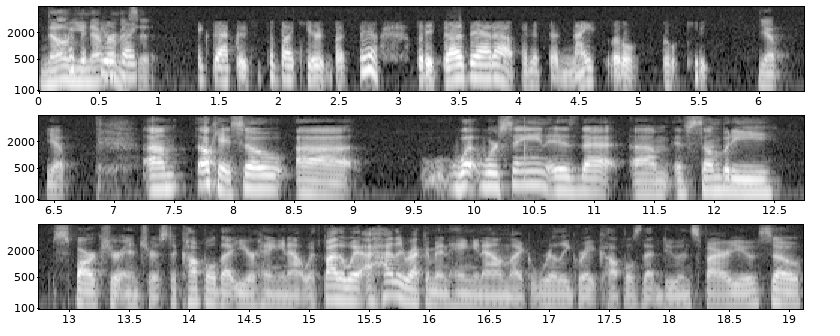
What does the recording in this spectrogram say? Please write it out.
No, you it never miss like- it. Exactly. It's just a buck here, a buck there, but it does add up, and it's a nice little little kitty. Yep, yep. Um, okay, so uh, what we're saying is that um, if somebody sparks your interest, a couple that you're hanging out with. By the way, I highly recommend hanging out in like really great couples that do inspire you. So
